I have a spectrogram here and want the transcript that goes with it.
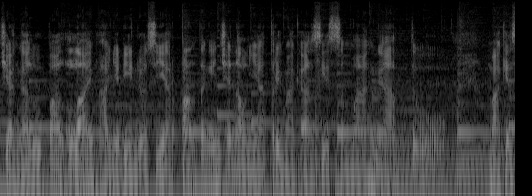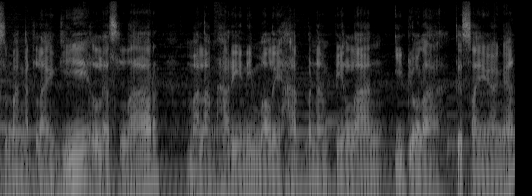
jangan lupa live hanya di Indosiar, pantengin channelnya. Terima kasih, semangat tuh. Makin semangat lagi, Leslar malam hari ini melihat penampilan idola kesayangan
